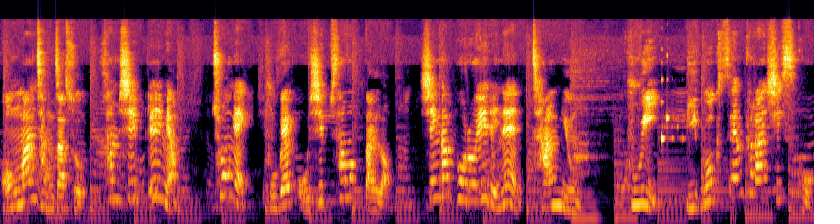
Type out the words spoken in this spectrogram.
억만장자수 31명 총액 953억 달러 싱가포르 1위는 장융 9위 미국 샌프란시스코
